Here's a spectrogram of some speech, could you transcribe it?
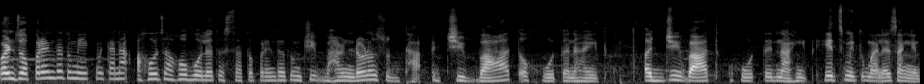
पण जोपर्यंत तुम्ही एकमेकांना अहोज अहो बोलत असता तोपर्यंत तुमची भांडणंसुद्धा अजिबात होत नाहीत. अजिबात होत नाहीत. हेच मी तुम्हाला सांगेन.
